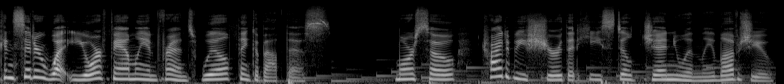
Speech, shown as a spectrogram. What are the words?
Consider what your family and friends will think about this. More so, try to be sure that he still genuinely loves you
